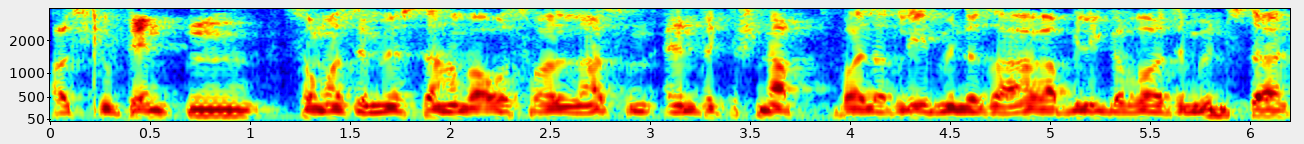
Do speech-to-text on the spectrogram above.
Als Studenten, Sommersemester haben wir ausfallen lassen, Ente geschnappt, weil das Leben in der Sahara billiger war als in Münster,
